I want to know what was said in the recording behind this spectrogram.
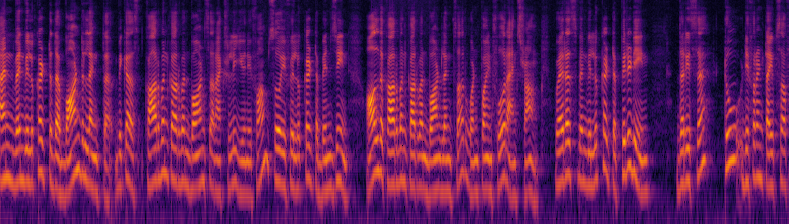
And when we look at the bond length because carbon carbon bonds are actually uniform. So, if we look at the benzene all the carbon carbon bond lengths are 1.4 angstrom. Whereas when we look at the pyridine there is a two different types of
